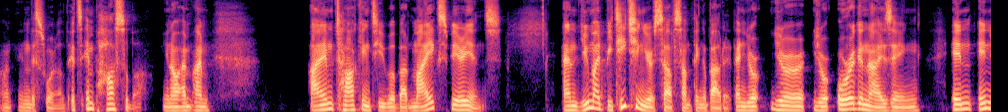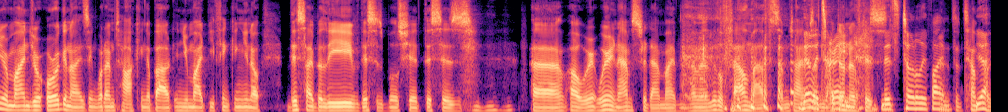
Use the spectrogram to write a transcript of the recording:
on, in this world. It's impossible. You know, I'm I'm I'm talking to you about my experience, and you might be teaching yourself something about it, and you're you're you're organizing. In, in your mind, you're organizing what I'm talking about, and you might be thinking, you know, this I believe, this is bullshit, this is, uh, oh, we're, we're in Amsterdam. I'm, I'm a little foul mouthed sometimes. no, it's I great. don't know if this, It's totally fine. to tell- Yeah.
